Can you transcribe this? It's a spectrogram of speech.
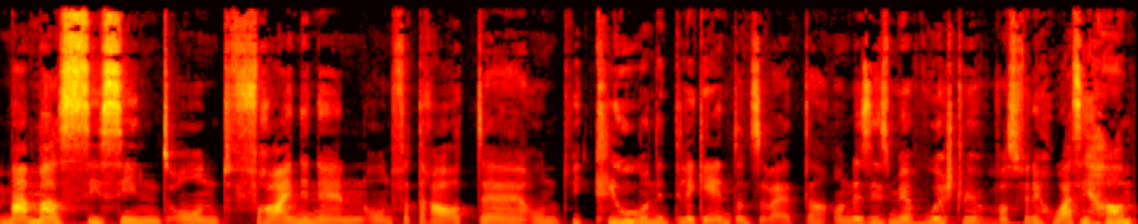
Mamas sie sind und Freundinnen und Vertraute und wie klug und intelligent und so weiter. Und es ist mir wurscht, wie, was für eine Haar sie haben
